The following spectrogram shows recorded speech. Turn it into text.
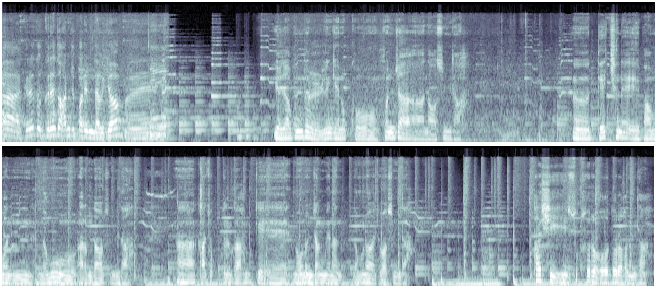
아 그래도 그래도 안주빨입니다, 그죠? 네. 여자분들 남겨놓고 혼자 나왔습니다. 어, 대천의 밤은 너무 아름다웠습니다. 아, 가족들과 함께 노는 장면은 너무나 좋았습니다. 다시 숙소로 돌아갑니다.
